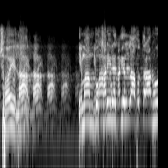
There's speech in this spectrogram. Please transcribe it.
ছয় লাখ ইমাম বুখারী রাদিয়াল্লাহু তাআলা আনহু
